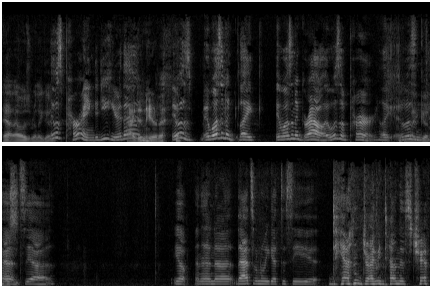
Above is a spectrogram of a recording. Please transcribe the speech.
Yeah, that was really good. It was purring. Did you hear that? I didn't hear that. It was. It wasn't a like. It wasn't a growl. It was a purr. Like it Oh was intense. Yeah. Yep. And then uh, that's when we get to see Dan driving down this strip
